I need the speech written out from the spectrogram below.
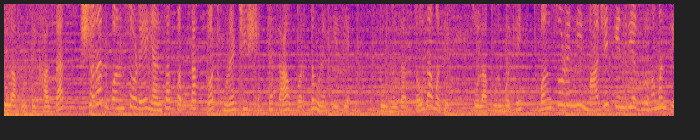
सोलापूरचे खासदार शरद बनसोडे यांचा पत्ता कट होण्याची शक्यता वर्तवण्यात येते. दोन हजार चौदा मध्ये सोलापूरमध्ये बनसोडेंनी माजी केंद्रीय गृहमंत्री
